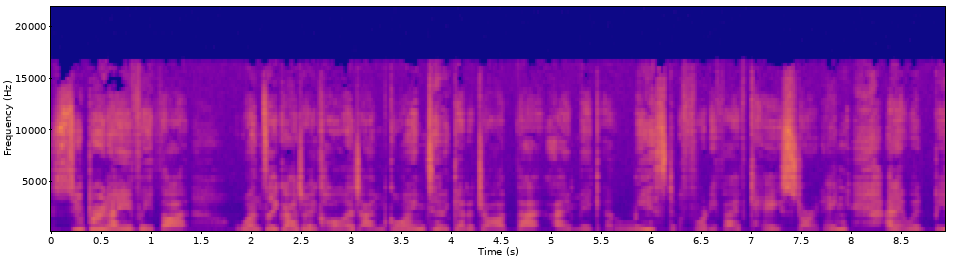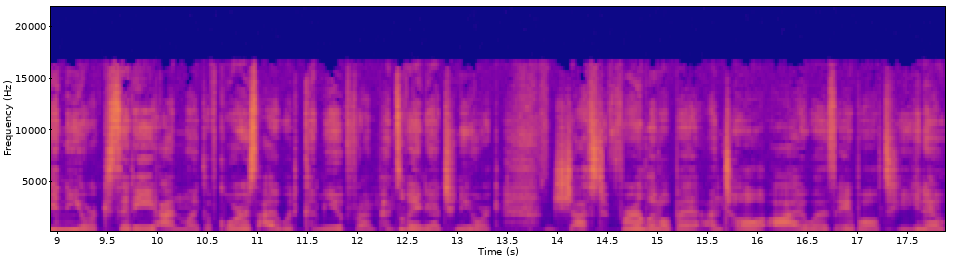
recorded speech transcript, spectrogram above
super naively thought, once I graduate college, I'm going to get a job that I make at least 45k starting, and it would be in New York City. And, like, of course, I would commute from Pennsylvania to New York just for a little bit until I was able to, you know,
